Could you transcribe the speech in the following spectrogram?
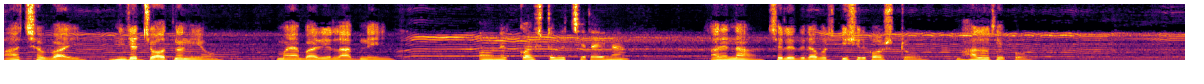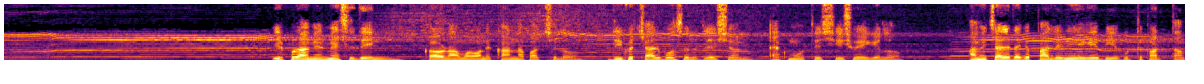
আচ্ছা ভাই নিজের যত্ন নিও। মায়া বাড়িয়ে লাভ নেই। অনেক কষ্ট হচ্ছে তাই না? আরে না ছেলেদের আবার কিসের কষ্ট? ভালো থেকো। এরপর আমি আর মেসেজ দিইনি কারণ আমার অনেক কান্না পাচ্ছিল। দীর্ঘ চার বছর রিলেশন এক মুহূর্তে শেষ হয়ে গেল। আমি চাইলে তাকে পালিয়ে নিয়ে গিয়ে বিয়ে করতে পারতাম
